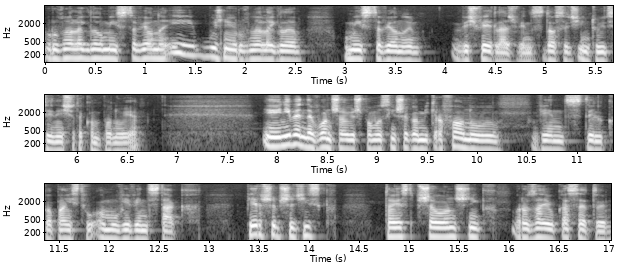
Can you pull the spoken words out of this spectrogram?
równolegle umiejscowione i później równolegle umiejscowiony wyświetlacz, więc dosyć intuicyjnie się to komponuje. I nie będę włączał już pomocniczego mikrofonu, więc tylko Państwu omówię, więc tak. Pierwszy przycisk to jest przełącznik rodzaju kasety.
